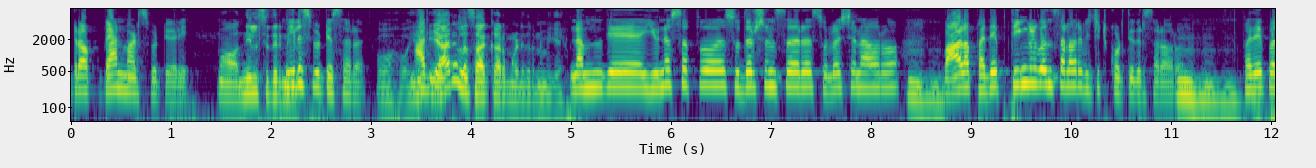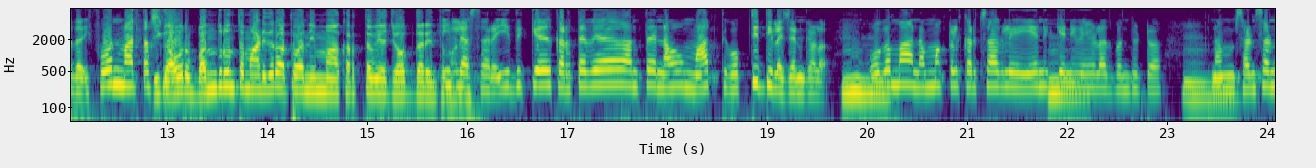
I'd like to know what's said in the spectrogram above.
ಡ್ರಾಪ್ ಬ್ಯಾನ್ ಮಾಡಿಸ್ಬಿಟ್ಟಿವಿ ರೀ ನಿಲ್ಲಿಸ್ಬಿಟ್ಟಿ ಸರ್. ಯಾರೆಲ್ಲ ಸಹಕಾರ ಮಾಡಿದ್ರು ನಿಮಗೆ? ನಮ್ಗೆ ಯುನೆಸೆಫ್ ಸುದರ್ಶನ್ ಸರ್ ಸುಲೋಚನ ಅವರು ಬಹಳ ಪದೇ ತಿಂಗಳಿಗೊಂದ್ಸಲ ವಿಸಿಟ್ ಕೊಡ್ತಿದ್ರು ಸರ್ ಅವರು. ಪದೇ ಪದ ಫೋನ್ ಮಾಡಿದ ತಕ್ಷಣ ಅವರು ಬಂದ್ರು ಅಂತ ಮಾಡಿದ್ರು ಅಥವಾ ನಿಮ್ಮ ಕರ್ತವ್ಯ ಜವಾಬ್ದಾರಿ ಅಂತ ಇಲ್ಲ ಸರ್ ಇದಕ್ಕೆ ಕರ್ತವ್ಯ ಅಂತ ನಾವು ಮಾತು ಒಪ್ತಿದ್ದಿಲ್ಲ ಜನಗಳು. ಹೋಗಮ್ಮ ನಮ್ಮ ಮಕ್ಳು ಖರ್ಚಾಗ್ಲಿ ಏನಕ್ಕೆ ನೀವು ಹೇಳೋದು ಬಂದ್ಬಿಟ್ಟು. ನಮ್ಮ ಸಣ್ಣ ಸಣ್ಣ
